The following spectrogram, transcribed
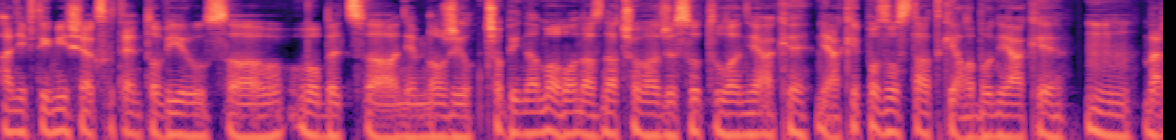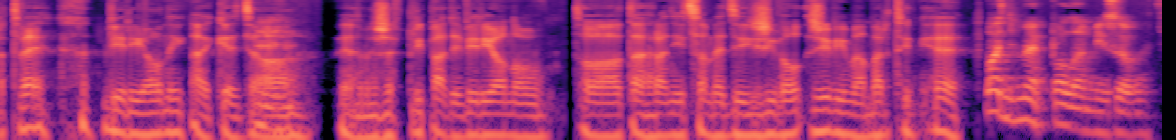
ani v tých myšiach sa tento vírus vôbec nemnožil, čo by nám mohlo naznačovať, že sú tu len nejaké, nejaké pozostatky alebo nejaké hmm, mŕtve virióny, aj keď mm. Vieme, že v prípade virionov to, tá hranica medzi živo, živým a mŕtvým je... Poďme polemizovať.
